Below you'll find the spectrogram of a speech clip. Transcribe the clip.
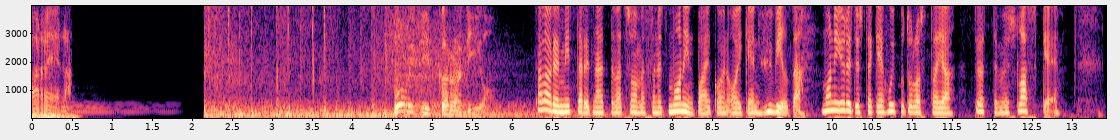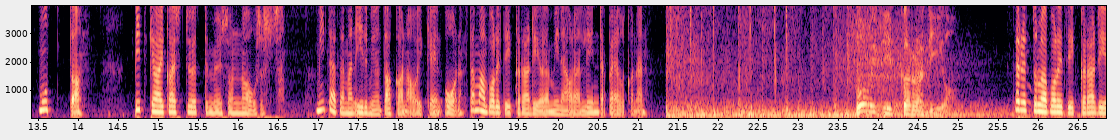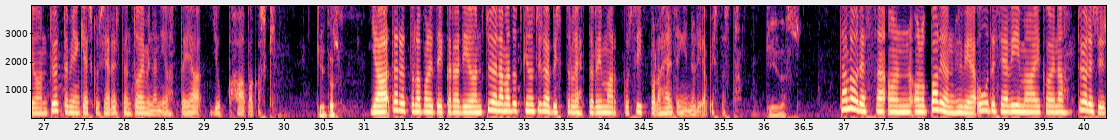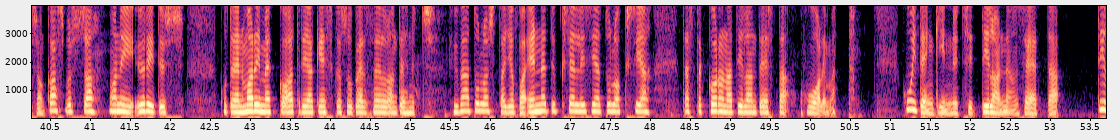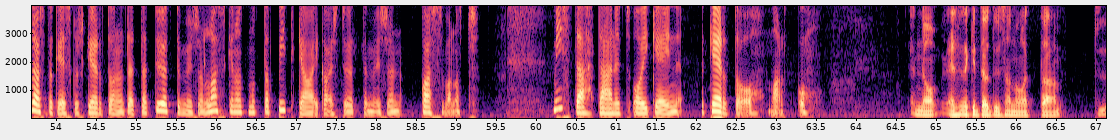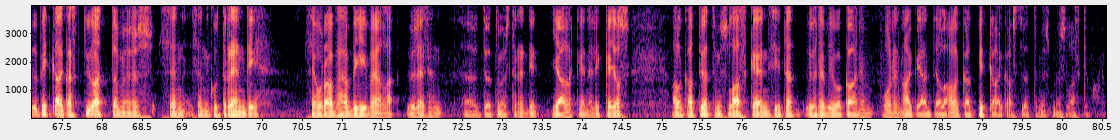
Areena. Politiikka Radio. Talouden mittarit näyttävät Suomessa nyt monin paikoin oikein hyviltä. Moni yritys tekee huipputulosta ja työttömyys laskee. Mutta pitkäaikaistyöttömyys on nousussa. Mitä tämän ilmiön takana oikein on? Tämä on Politiikka Radio ja minä olen Linda Pelkonen. Politiikka Radio. Tervetuloa Politiikka Radioon työttömien keskusjärjestön toiminnanjohtaja Jukka Haapakoski. Kiitos. Ja tervetuloa Politiikka Radioon työelämätutkinut yliopistolehtori Markku Sippola Helsingin yliopistosta. Kiitos. Taloudessa on ollut paljon hyviä uutisia viime aikoina. Työllisyys on kasvussa. Moni yritys, kuten Marimekko, Atria, Kesko, Supercell on tehnyt hyvää tulosta, jopa ennätyksellisiä tuloksia tästä koronatilanteesta huolimatta. Kuitenkin nyt sitten tilanne on se, että tilastokeskus kertoo nyt, että työttömyys on laskenut, mutta pitkäaikaistyöttömyys on kasvanut. Mistä tämä nyt oikein kertoo, Markku? No ensinnäkin täytyy sanoa, että pitkäaikaistyöttömyys, sen, sen niin kuin trendi seuraa vähän viiveellä yleisen työttömyystrendin jälkeen. Eli jos alkaa työttömyys laskea, niin siitä 1-2 vuoden aikajänteellä alkaa pitkäaikaistyöttömyys myös laskemaan.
